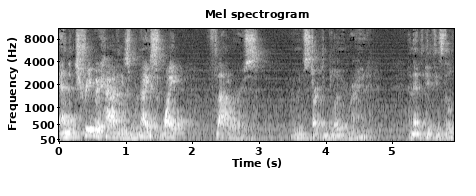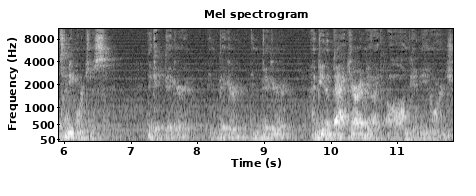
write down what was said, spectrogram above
And the tree would have these nice white flowers and would start to bloom, right? And then get these little tiny oranges. They get bigger and bigger and bigger. I'd be in the backyard and be like, oh, I'm getting me an orange.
